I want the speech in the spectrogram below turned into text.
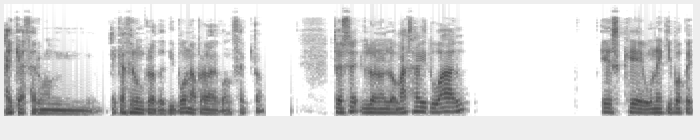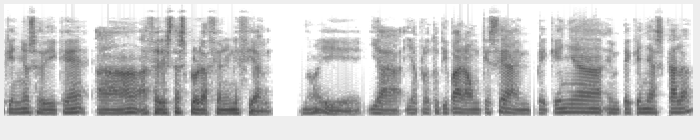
hay que hacer un, hay que hacer un prototipo, una prueba de concepto. Entonces, lo, más habitual es que un equipo pequeño se dedique a hacer esta exploración inicial y, a, prototipar, aunque sea en pequeña, en pequeña escala,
